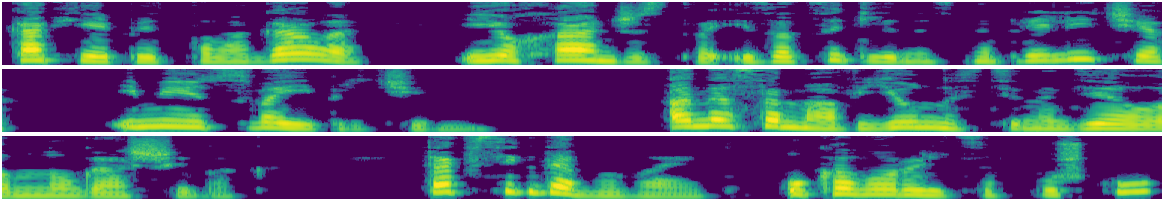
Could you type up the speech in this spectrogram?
Как я и предполагала, ее ханжество и зацикленность на приличиях имеют свои причины. Она сама в юности наделала много ошибок. Так всегда бывает. У кого рыльца в пушку,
